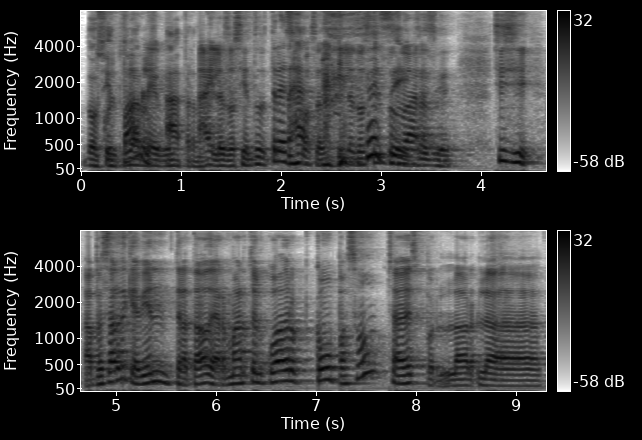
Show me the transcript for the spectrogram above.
200 culpable. Ah, perdón. Ay, los 200, tres cosas. Y los 200 Sí, varos, sí. Sí, sí. A pesar de que habían tratado de armar todo el cuadro, ¿cómo pasó? ¿Sabes? Por la, la-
